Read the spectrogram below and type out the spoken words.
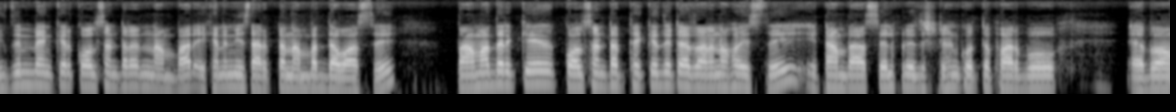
এক্সিম ব্যাংকের কল সেন্টারের নাম্বার এখানে নিচে আরেকটা নাম্বার দেওয়া আছে। তো আমাদেরকে কল সেন্টার থেকে যেটা জানানো হয়েছে, এটা আমরা সেলফ রেজিস্ট্রেশন করতে পারব এবং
